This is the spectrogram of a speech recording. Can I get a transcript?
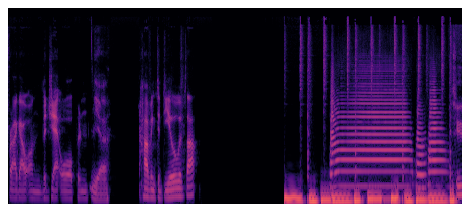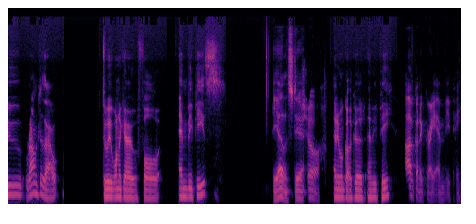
frag out on the Jett orp and Yeah. having to deal with that. To round us out, do we want to go for MVPs? Yeah, let's do it. Sure. Anyone got a good MVP? I've got a great MVP.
